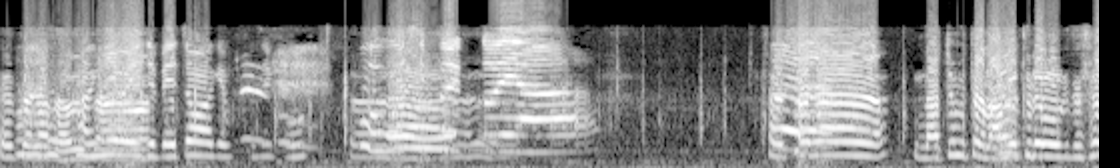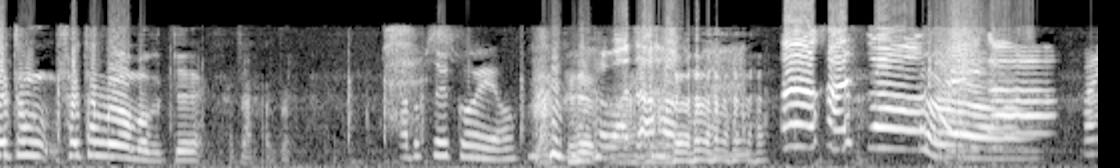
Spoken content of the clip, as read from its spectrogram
햇살아, 나오자. 강림을 이제 매정하게 부시고. 보고 싶을 거야. 설탕아. 나 좀 이따 라면 끓여 먹을 때 설탕, 설탕 넣어 먹을게. 가자, 가자. 맛없을 거예요. 맞아. 아, 갔어. 잘 가. 빠이.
